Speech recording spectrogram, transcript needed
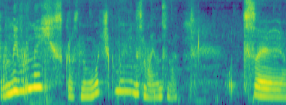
Вороний, вороний з красними очками. Не знаю, не знаю. Оце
